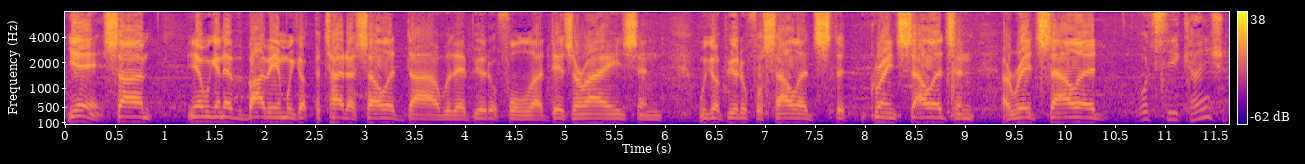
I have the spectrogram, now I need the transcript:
yeah, so yeah, we're going to have a barbie, and we've got potato salad uh, with our beautiful uh, Desirees, and we got beautiful salads, that green salads and a red salad. What's the occasion?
